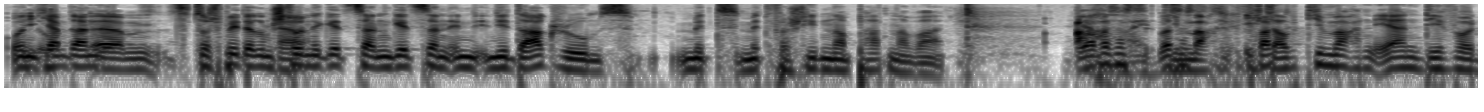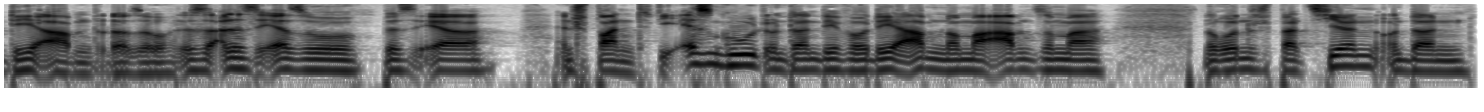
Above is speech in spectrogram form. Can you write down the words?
und, ich hab, und dann ähm, zur späteren ja. Stunde geht's dann, geht's dann in, in die Darkrooms mit, mit verschiedener Partnerwahl. Ja, was hast, was die hast machen, ich glaube, die machen eher einen DVD-Abend oder so. Das ist alles eher so, das ist eher entspannt. Die essen gut und dann DVD-Abend nochmal abends nochmal eine Runde spazieren und dann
